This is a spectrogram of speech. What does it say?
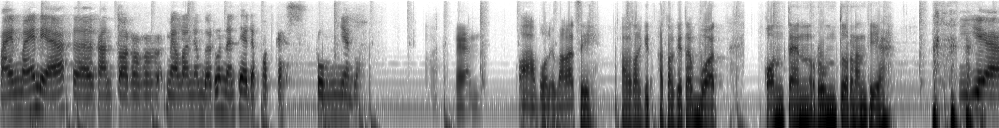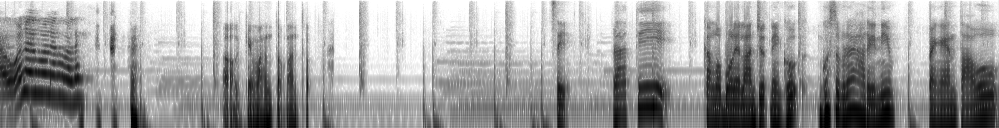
main-main ya ke kantor Melon yang baru nanti ada podcast roomnya loh. Wah boleh banget sih. atau kita, atau kita buat konten room tour nanti ya. Iya, boleh, boleh, boleh. Oke, mantap, mantap. Sih, berarti kalau boleh lanjut nih, gue gue sebenarnya hari ini pengen tahu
